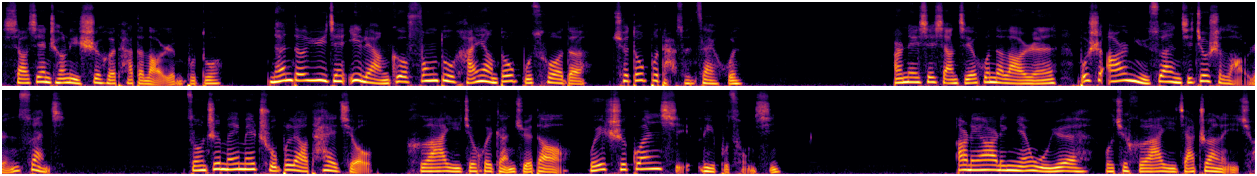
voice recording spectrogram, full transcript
小县城里适合她的老人不多，难得遇见一两个风度涵养都不错的，却都不打算再婚。而那些想结婚的老人，不是儿女算计，就是老人算计。总之，每每处不了太久。何阿姨就会感觉到维持关系力不从心。二零二零年五月，我去何阿姨家转了一圈，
